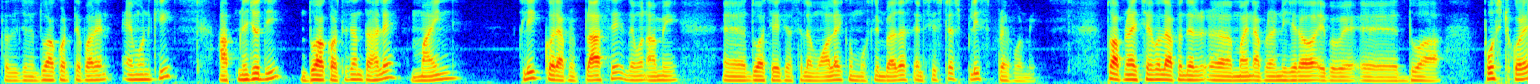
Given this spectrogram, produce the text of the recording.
তাদের জন্য দোয়া করতে পারেন। এমনকি আপনি যদি দোয়া করতে চান তাহলে মাইন্ড ক্লিক করে আপনি প্লাসে যেমন আমি দোয়া চেয়েছি আসসালামু আলাইকুম Muslim brothers and sisters please pray for me তো আপনার ইচ্ছা করলে আপনাদের মাইন্ড আপনারা নিজেরাও এভাবে দোয়া পোস্ট করে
